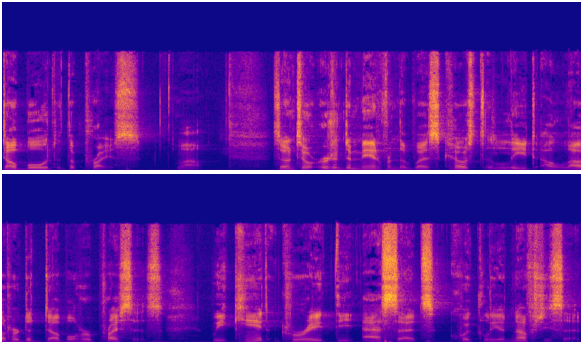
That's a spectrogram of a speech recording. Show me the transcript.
doubled the price. Wow. So until urgent demand from the West Coast elite allowed her to double her prices. We can't create the assets quickly enough, she said.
